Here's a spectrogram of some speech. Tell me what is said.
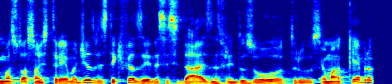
uma situação extrema de às vezes ter que fazer necessidades na frente dos outros. É uma quebra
